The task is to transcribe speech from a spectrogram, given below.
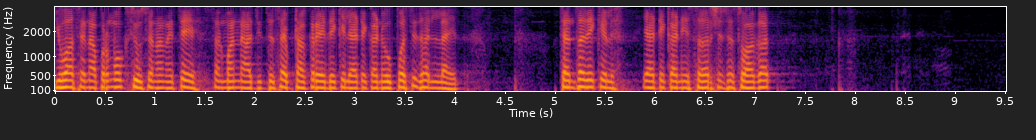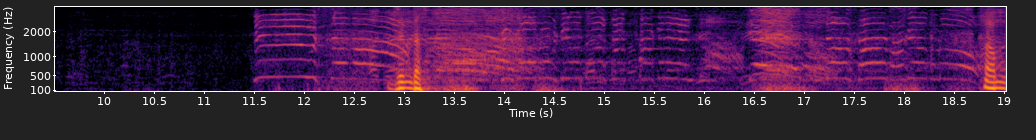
युवासेना प्रमुख शिवसेना नेते सन्मान्य आदित्यसाहेब ठाकरे देखील या ठिकाणी उपस्थित झालेले आहेत. त्यांचं देखील या ठिकाणी सहर्षचे स्वागत. जिंदा आम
